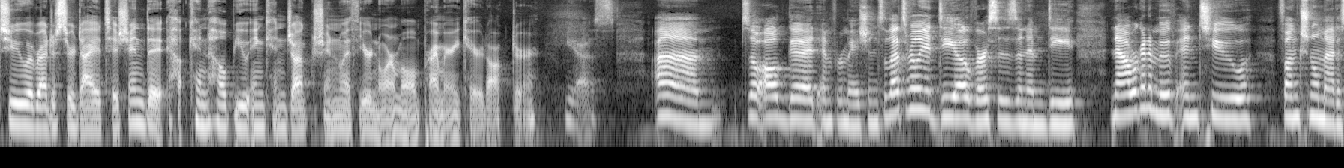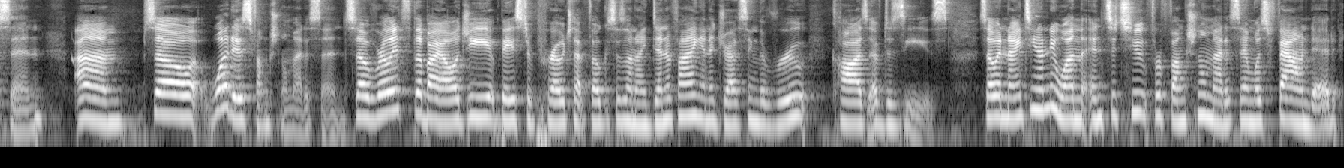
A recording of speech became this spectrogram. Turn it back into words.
to a registered dietitian that can help you in conjunction with your normal primary care doctor. Yes. Um, so all good information. So that's really a DO versus an MD. Now we're going to move into functional medicine. Um, so what is functional medicine? So really it's the biology based approach that focuses on identifying and addressing the root cause of disease. So in 1991, the Institute for Functional Medicine was founded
